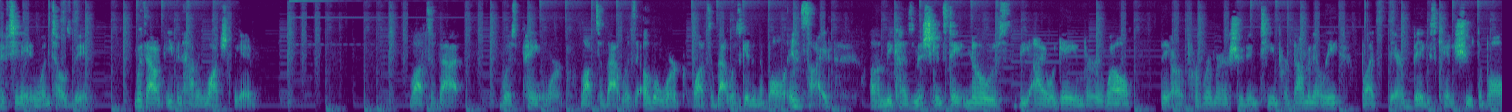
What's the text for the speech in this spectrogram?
15 8 and 1 tells me, without even having watched the game, lots of that was paint work, lots of that was elbow work, lots of that was getting the ball inside um, because Michigan State knows the Iowa game very well. They are a perimeter shooting team predominantly, but their bigs can shoot the ball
